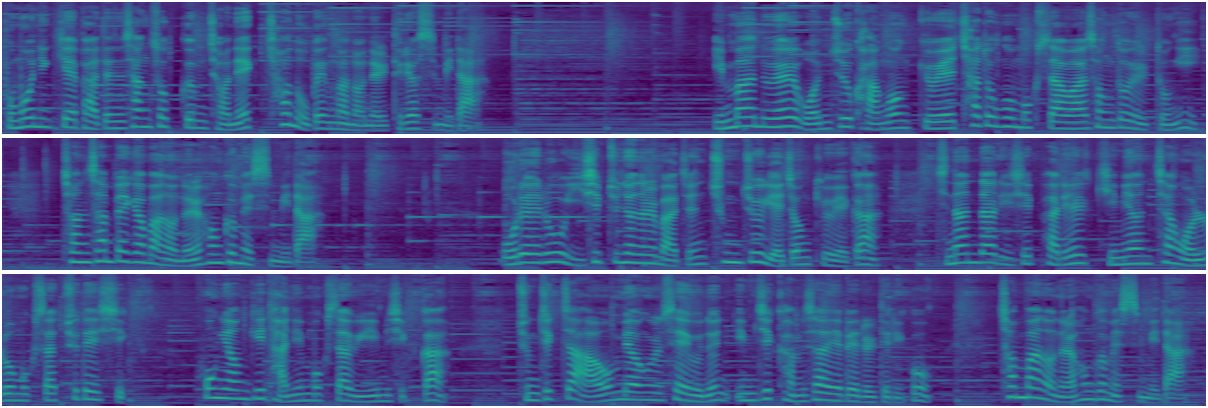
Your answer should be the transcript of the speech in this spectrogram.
부모님께 받은 상속금 전액 1,500만 원을 드렸습니다. 임마누엘 원주 강원교회 차동호 목사와 성도 일동이 1,300여만 원을 헌금했습니다. 올해로 20주년을 맞은 충주 예정교회가 지난달 28일 김현창 원로 목사 추대식, 홍영기 담임 목사 위임식과 중직자 9명을 세우는 임직 감사 예배를 드리고 1천만 원을 헌금했습니다.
